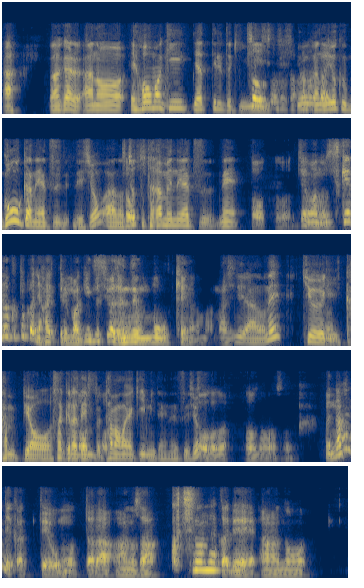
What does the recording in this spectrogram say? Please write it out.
わかる。あの、恵方巻きやってる時に、そうそうそうそう。よあの、よく豪華なやつでしょ？あの、ちそうょっと高めのやつね。そうそう。じゃあ、あの、スケロクとかに入ってる巻き寿司は全然もう OK なの、まマジで。で、あのね、きゅううり、かんぴょう、桜でんぶ、そうそう卵焼きみたいなやつでしそうょ？そうそうそうそう。なんでかって思ったら、あのさ、口の中で、あの、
